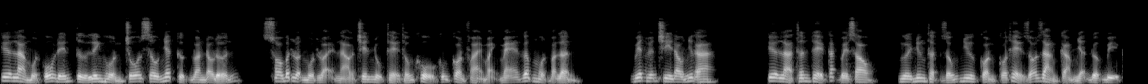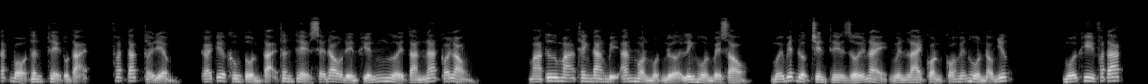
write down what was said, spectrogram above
Kia là một cỗ đến từ linh hồn chỗ sâu nhất cực đoan đau đớn, so bất luận một loại nào trên nhục thể thống khổ cũng còn phải mạnh mẽ gấp một vài lần. Biết huyễn chi đau nhức a? Kia là thân thể cắt về sau người nhưng thật giống như còn có thể rõ ràng cảm nhận được bị cắt bỏ thân thể tồn tại, phát tác thời điểm, cái kia không tồn tại thân thể sẽ đau đến khiến người tan nát cõi lòng. Mà tư mã thanh đang bị ăn mòn một nửa linh hồn về sau, mới biết được trên thế giới này nguyên lai còn có huyễn hồn đau nhức. Mỗi khi phát tác,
